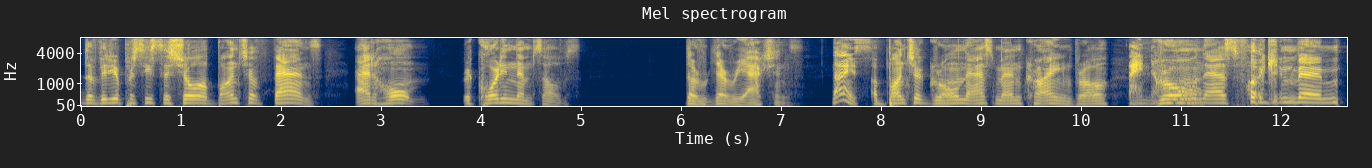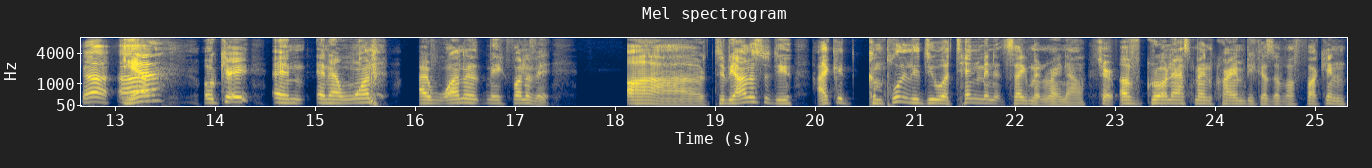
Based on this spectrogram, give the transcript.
the video proceeds to show a bunch of fans at home recording themselves, their their reactions. Nice. A bunch of grown ass men crying, bro. I know. Grown ass fucking men. Yeah. okay and and i want i want to make fun of it uh to be honest with you i could completely do a 10 minute segment right now Sure. of grown-ass men crying because of a fucking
